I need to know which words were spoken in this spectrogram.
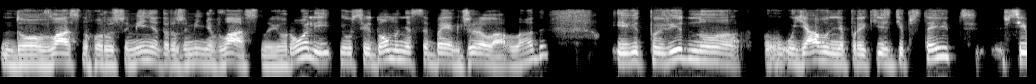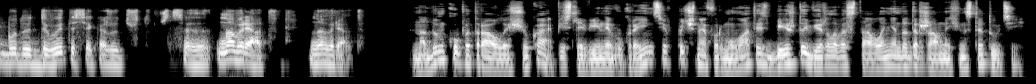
До власного розуміння, до розуміння власної ролі і усвідомлення себе як джерела влади, і відповідно уявлення про якийсь deep state всі будуть дивитися, кажуть, що це навряд, навряд. На думку Петра Олещука, після війни в українців почне формуватись більш довірливе ставлення до державних інституцій.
